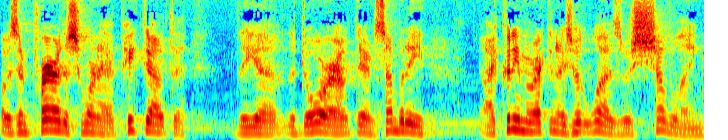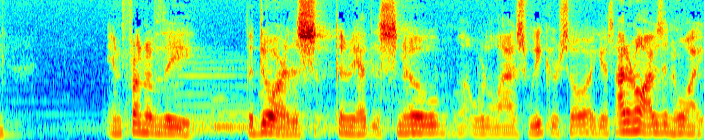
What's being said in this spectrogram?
I was in prayer this morning. I peeked out the, the, uh, the door out there, and somebody, I couldn't even recognize who it was, was shoveling in front of the the door. This we had the snow over the last week or so. I guess I don't know. I was in Hawaii.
